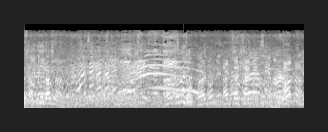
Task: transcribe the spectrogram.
बेटा पुलिस भागना राइट साइड साइड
